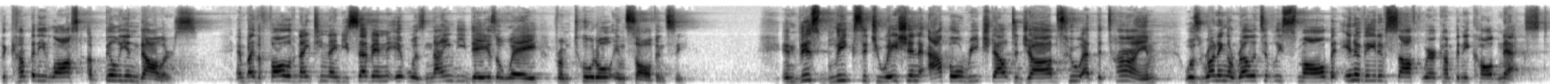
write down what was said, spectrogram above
the company lost a billion dollars. And by the fall of 1997, it was 90 days away from total insolvency. In this bleak situation, Apple reached out to Jobs, who at the time was running a relatively small but innovative software company called Next.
